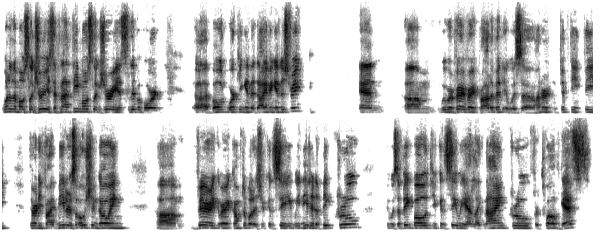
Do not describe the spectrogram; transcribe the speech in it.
one of the most luxurious, if not the most luxurious, liveaboard uh, boat working in the diving industry. And um, we were very, very proud of it. It was uh, 115 feet, 35 meters, ocean going, um, very, very comfortable, as you can see. We needed a big crew. It was a big boat. You can see we had like nine crew for 12 guests.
